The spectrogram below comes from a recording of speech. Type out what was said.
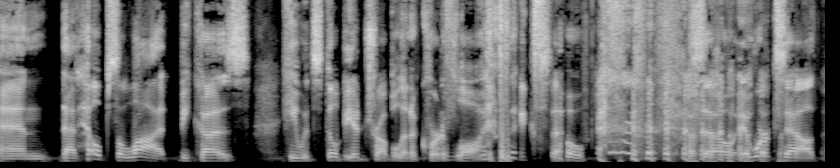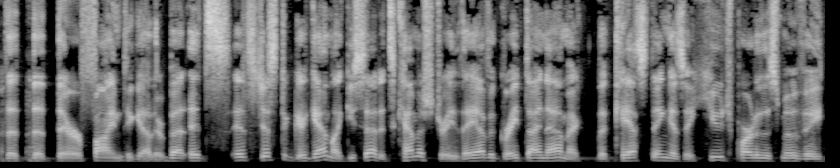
And that helps a lot because he would still be in trouble in a court of law, I think. So so it works out that, that they're fine together. But it's it's just again, like you said, it's chemistry. They have a great dynamic. The casting is a huge part of this movie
